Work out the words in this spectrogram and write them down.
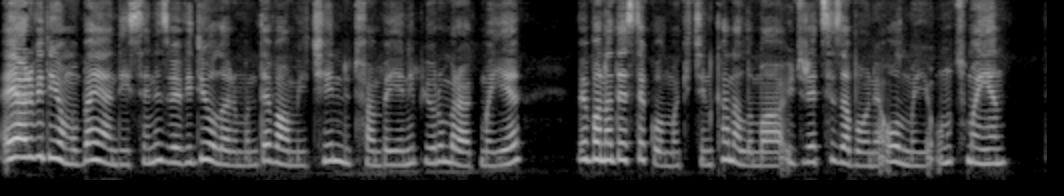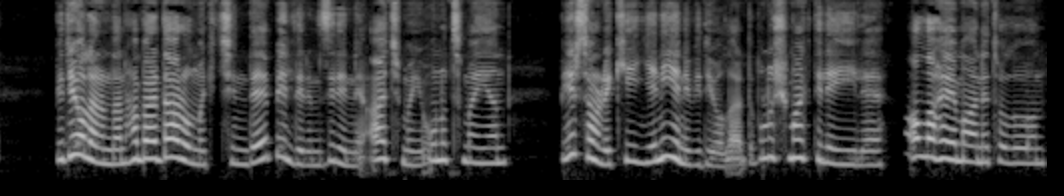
Eğer videomu beğendiyseniz ve videolarımın devamı için lütfen beğenip yorum bırakmayı ve bana destek olmak için kanalıma ücretsiz abone olmayı unutmayın. Videolarımdan haberdar olmak için de bildirim zilini açmayı unutmayın. Bir sonraki yeni yeni videolarda buluşmak dileğiyle Allah'a emanet olun.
